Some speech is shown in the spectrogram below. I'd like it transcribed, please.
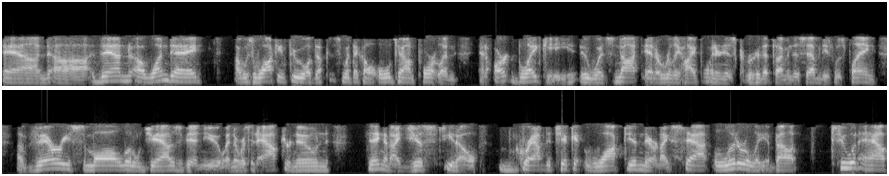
And uh, then uh, one day I was walking through what they call Old Town Portland, and Art Blakey, who was not at a really high point in his career at that time in the 70s, was playing a very small little jazz venue, and there was an afternoon thing, and I just, you know, grabbed a ticket and walked in there, and I sat literally about two and a half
